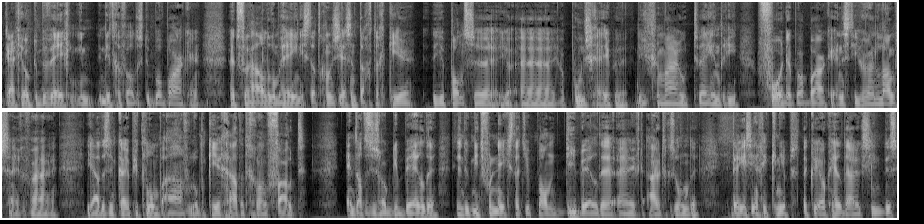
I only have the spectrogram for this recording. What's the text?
krijg je ook de beweging... in, in dit geval dus de Bob Barker. Het verhaal eromheen is dat gewoon 86 keer... de Japanse ja, eh, harpoenschepen, de Shimaru 2 en 3... voor de Bob Barker en de Steve Irwin langs zijn gevaren. Ja, dus dan kan je op je klompen aanvoelen. Op een keer gaat het gewoon fout. En dat is dus ook die beelden. Het is natuurlijk niet voor niks dat Japan die beelden eh, heeft uitgezonden. Er is in geknipt, dat kun je ook heel duidelijk zien. Dus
